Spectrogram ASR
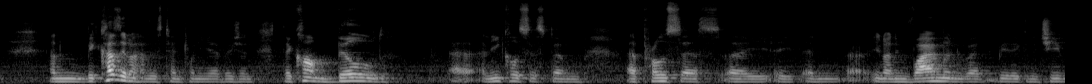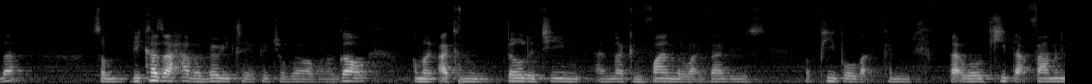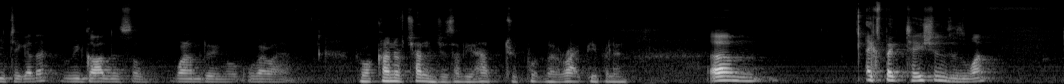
And because they don't have this 10, 20 year vision, they can't build uh, an ecosystem, a process, a, a, an, uh, you know, an environment where, they can achieve that. So because I have a very clear picture of where I want to go, I'm like I can build a team and I can find the right values of people that can that will keep that family together regardless of what I'm doing or, or where I am. So, what kind of challenges have you had to put the right people in? Um, expectations is one.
